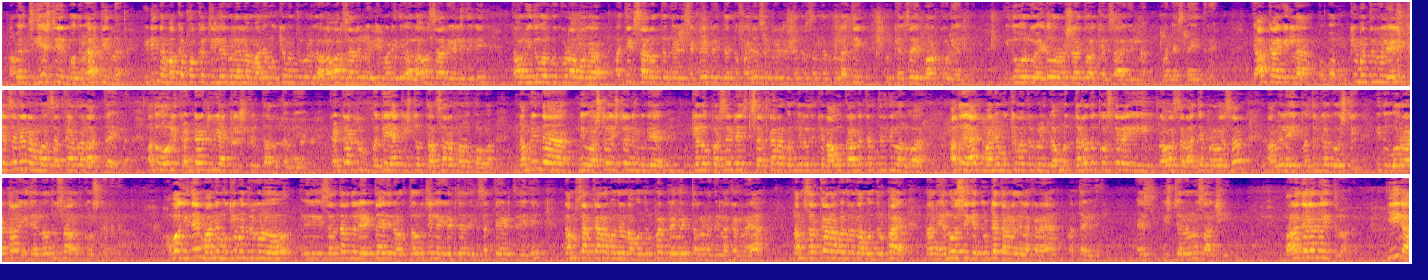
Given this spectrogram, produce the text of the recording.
ಆಮೇಲೆ ಜಿ ಎಸ್ ಟಿ ಇರ್ಬೋದು ವ್ಯಾಟಿಂದ ಇಡೀ ನಮ್ಮ ಅಕ್ಕಪಕ್ಕ ಜಿಲ್ಲೆಗಳೆಲ್ಲ ಮಾನ್ಯ ಮುಖ್ಯಮಂತ್ರಿಗಳಿಗೆ ಹಲವಾರು ಸಾರಿ ಭೇಟಿ ಮಾಡಿದ್ದೀವಿ ಹಲವಾರು ಸಾರಿ ಹೇಳಿದ್ದೀವಿ ಅವ್ರು ಇದುವರೆಗೂ ಕೂಡ ಅವಾಗ ಅತಿಕ್ ಸಾರ್ ಅಂತಂದು ಹೇಳಿ ಸೆಕ್ರೆಟರಿ ಇದ್ದಂಥ ಫೈನಾನ್ಸ್ ಸೆಕ್ರೆಟರಿ ಇದ್ದಂಥ ಸಂದರ್ಭದಲ್ಲಿ ಅತಿಕ್ ಇವ್ರ ಕೆಲಸ ಇದು ಮಾಡಿಕೊಡಿ ಅಂತ ಇದುವರೆಗೂ ಎರಡೂವರೆ ವರ್ಷ ಆಯಿತು ಆ ಕೆಲಸ ಆಗಿಲ್ಲ, ಮಾನ್ಯ ಸ್ನೇಹಿತರೆ. ಯಾಕಾಗಿಲ್ಲ ಒಬ್ಬ ಮುಖ್ಯಮಂತ್ರಿಗಳು ಹೇಳಿದ ಕೆಲಸನೇ ನಮ್ಮ ಸರ್ಕಾರದಲ್ಲಿ ಆಗ್ತಾ ಇಲ್ಲ. ಅದು ಹೋಗ್ಲಿ ಕಂಟ್ರಾಕ್ಟರ್ಗೆ ಯಾಕೆ ಇಷ್ಟು ತಾರತಮ್ಯ? ಕಂಟ್ರಾಕ್ಟರ್ ಬಗ್ಗೆ ಯಾಕೆ ಇಷ್ಟೊಂದು ತಾತ್ಸಾರ ಮನೋಭಾವ? ನಮ್ಮಿಂದ ನೀವು ಅಷ್ಟೋ ಇಷ್ಟೋ ನಿಮಗೆ ಕೆಲವು ಪರ್ಸೆಂಟೇಜ್ ಸರ್ಕಾರ ಬಂದಿರೋದಕ್ಕೆ ನಾವು ಕಾರಣ ತರ್ತಿದ್ದೀವಲ್ವಾ? ಅದು ಯಾಕೆ ಮಾನ್ಯ ಮುಖ್ಯಮಂತ್ರಿಗಳಿಗೆ ಗಮನ ತರೋದಕ್ಕೋಸ್ಕರ ಈ ಪ್ರವಾಸ, ರಾಜ್ಯ ಪ್ರವಾಸ, ಆಮೇಲೆ ಈ ಪತ್ರಿಕಾಗೋಷ್ಠಿ, ಇದು ಹೋರಾಟ ಇದೆಲ್ಲದೂ ಸಹ ಅದಕ್ಕೋಸ್ಕರ. ಅವಾಗ ಇದೇ ಮಾನ್ಯ ಮುಖ್ಯಮಂತ್ರಿಗಳು ಈ ಸಂದರ್ಭದಲ್ಲಿ ಹೇಳ್ತಾ ಇದ್ದೀನಿ, ಅವ್ರ ತವರು ಜಿಲ್ಲೆಗೆ ಹೇಳ್ತಾ ಇದ್ದೀನಿ, ಸತ್ಯ ಹೇಳ್ತಿದ್ದೀನಿ ನಮ್ಮ ಸರ್ಕಾರ ಬಂದರೆ ನಾವು ಒಂದು ರೂಪಾಯಿ ಪೇಮೆಂಟ್ ತಗೊಳ್ಳೋದಿಲ್ಲ ಕಣ್ರಯ್ಯ. ನಮ್ಮ ಸರ್ಕಾರ ಬಂದರೆ ನಾವು ಒಂದು ರೂಪಾಯಿ, ನಾನು ಎಲ್ ಒ ಸಿಗೆ ದುಡ್ಡೇ ತಗೊಳ್ಳೋದಿಲ್ಲ ಕಣಯ್ಯ ಅಂತ ಹೇಳಿದ್ರು. ಎಸ್, ಇಷ್ಟು ಜನನೂ ಸಾಕ್ಷಿ. ಭಾಳ ಜನನೂ ಇದ್ರು. ಈಗ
